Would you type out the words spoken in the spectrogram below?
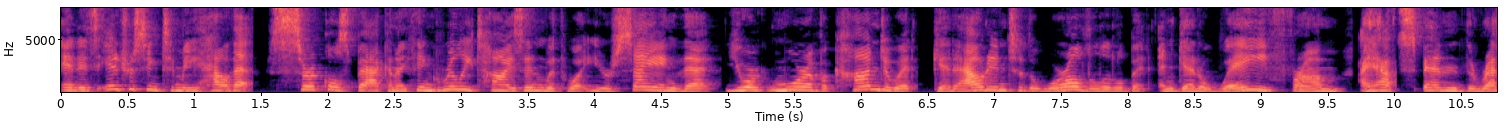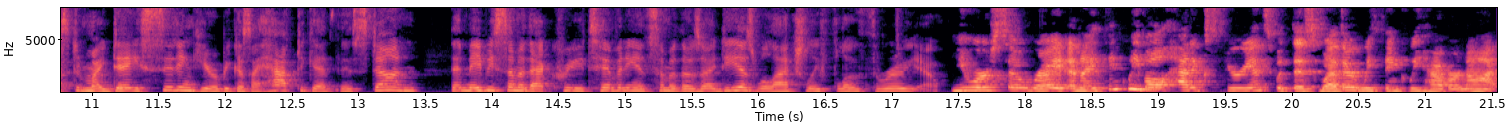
And it's interesting to me how that circles back and I think really ties in with what you're saying that you're more of a conduit. Get out into the world a little bit and get away from, I have to spend the rest of my day sitting here because I have to get this done that maybe some of that creativity and some of those ideas will actually flow through you. You are so right. And I think we've all had experience with this, whether we think we have or not.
